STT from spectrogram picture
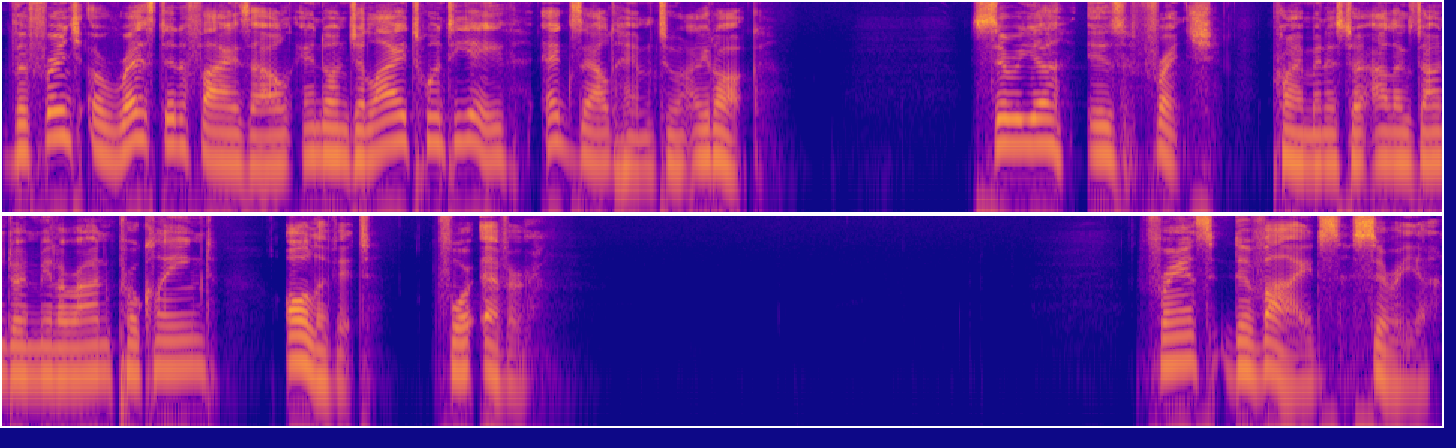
The French arrested Faisal and on July 28th exiled him to Iraq. Syria is French, Prime Minister Alexandre Millerand proclaimed, all of it, forever. France divides Syria.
